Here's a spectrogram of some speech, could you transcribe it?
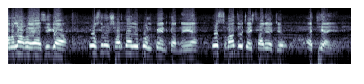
ਹਮਲਾ ਹੋਇਆ ਸੀਗਾ, ਉਸ ਨੂੰ ਸ਼ਰਧਾ ਦੇ ਭੁੱਲ ਭੇਂਟ ਕਰਨੇ ਆ। ਉਸ ਸੰਬੰਧ ਵਿੱਚ ਅਸੀਂ ਸਾਰੇ ਅੱਜ ਇੱਥੇ ਆਏ ਹਾਂ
